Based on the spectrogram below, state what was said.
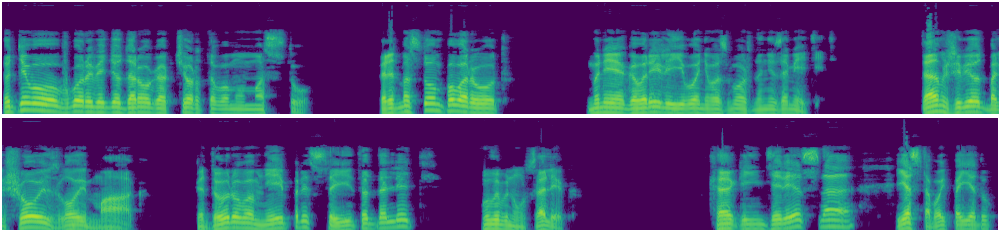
От него в горы ведет дорога к чертовому мосту. Перед мостом поворот. Мне говорили, его невозможно не заметить. Там живет большой злой маг, которого мне и предстоит одолеть, — улыбнулся Олег. — Как интересно! Я с тобой поеду.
